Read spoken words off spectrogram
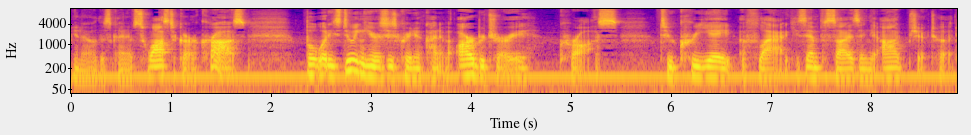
you know, this kind of swastika or cross. But what he's doing here is he's creating a kind of arbitrary cross to create a flag. He's emphasizing the objecthood.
